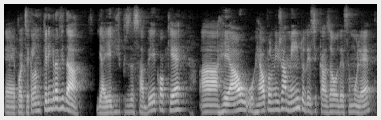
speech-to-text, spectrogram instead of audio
É, pode ser que ela não queira engravidar. E aí a gente precisa saber qual é a real, o real planejamento desse casal ou dessa mulher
